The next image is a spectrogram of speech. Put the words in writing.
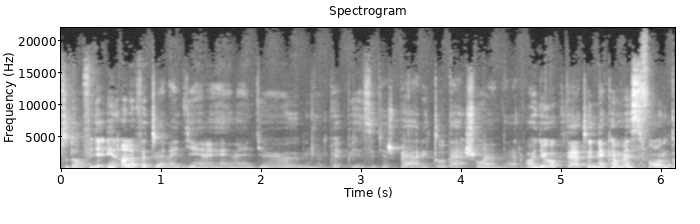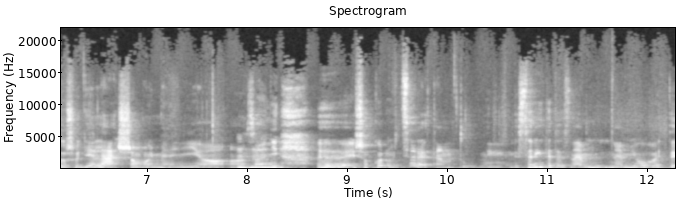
tudom, figyelj, én alapvetően egy ilyen, én egy pénzügyes beállítódású ember vagyok, tehát, hogy nekem ez fontos, hogy én lássam, hogy mennyi az uh-huh. annyi, és akkor úgy szeretem tudni. Szerinted ez nem, nem jó? Vagy te,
